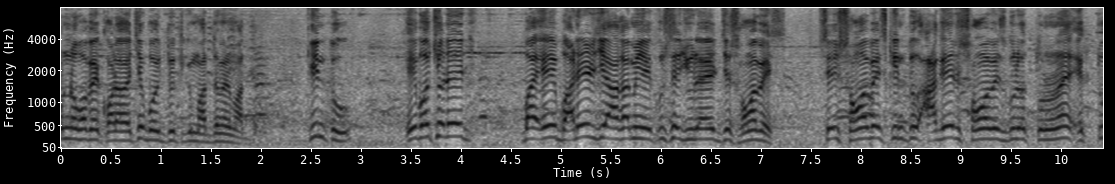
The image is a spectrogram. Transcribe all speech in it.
অন্যভাবে করা হয়েছে বৈদ্যুতিক মাধ্যমের মাধ্যমে। কিন্তু এবছরে বা এবারের যে আগামী একুশে জুলাইয়ের যে সমাবেশ সেই সমাবেশ কিন্তু আগের সমাবেশগুলোর তুলনায় একটু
